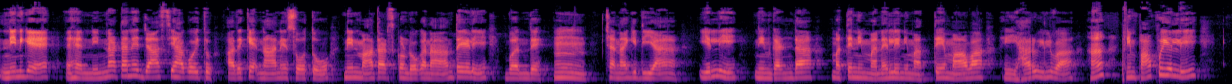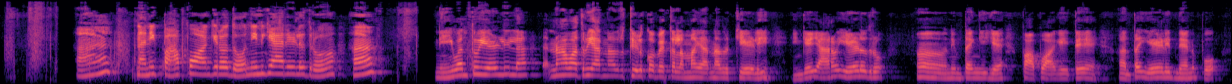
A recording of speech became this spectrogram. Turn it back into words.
ನಿನಗೆ ನಿನ್ನಟನೇ ಜಾಸ್ತಿ ಆಗೋಯ್ತು. ಅದಕ್ಕೆ ನಾನೇ ಸೋತು ನೀನು ಮಾತಾಡ್ಸ್ಕೊಂಡು ಹೋಗೋಣ ಅಂತ ಹೇಳಿ ಬಂದೆ. ಹ್ಞೂ ಚೆನ್ನಾಗಿದೀಯಾ ಎಲ್ಲಿ? ನಿನ್ನ ಗಂಡ ಮತ್ತು ನಿಮ್ಮ ಮನೇಲಿ ನಿಮ್ಮ ಅತ್ತೆ ಮಾವ ಯಾರೂ ಇಲ್ವಾ? ಹಾಂ? ನಿಮ್ಮ ಪಾಪು ಎಲ್ಲಿ? ಹಾಂ ನನಗೆ ಪಾಪು ಆಗಿರೋದು ನಿನಗೆ ಯಾರು ಹೇಳಿದ್ರು? ಹಾ ನೀವಂತೂ ಹೇಳಲಿಲ್ಲ. ನಾವಾದರೂ ಯಾರನ್ನಾದ್ರೂ ತಿಳ್ಕೊಬೇಕಲ್ಲಮ್ಮ ಯಾರನ್ನಾದ್ರೂ ಕೇಳಿ. ಹಿಂಗೆ ಯಾರೋ ಹೇಳಿದ್ರು. ಹ್ಞೂ ನಿಮ್ಮ ತಂಗಿಗೆ ಪಾಪು ಆಗೈತೆ ಅಂತ ಹೇಳಿದ ನೆನಪು.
